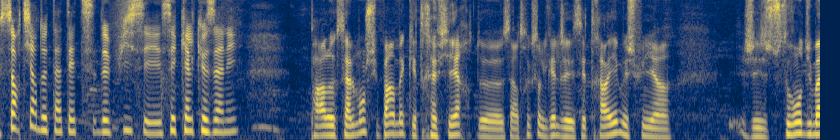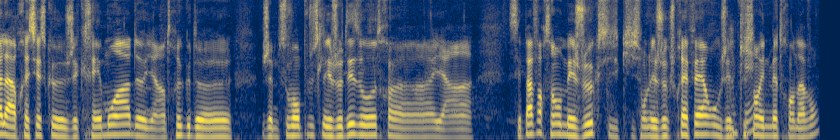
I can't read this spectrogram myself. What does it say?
sortir de ta tête depuis ces, ces quelques années? Paradoxalement, je suis pas un mec qui est très fier. De... C'est un truc sur lequel j'ai essayé de travailler, mais je suis. J'ai souvent du mal à apprécier ce que j'ai créé moi. de- Il y a un truc de. J'aime souvent plus les jeux des autres. euh, C'est pas forcément mes jeux qui, qui sont les jeux que je préfère ou que j'ai le plus envie de mettre en avant.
